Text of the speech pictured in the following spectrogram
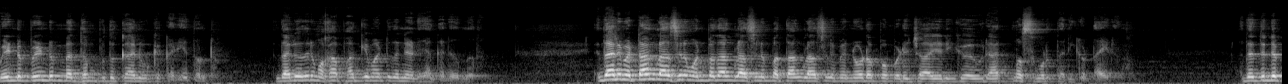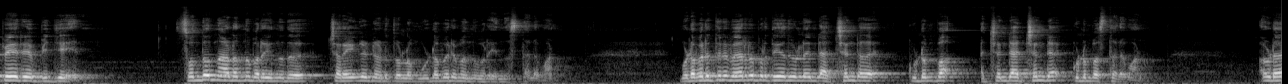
വീണ്ടും വീണ്ടും ബന്ധം പുതുക്കാനും ഒക്കെ കഴിയുന്നുണ്ട്. എന്തായാലും അതൊരു മഹാഭാഗ്യമായിട്ട് തന്നെയാണ് ഞാൻ കരുതുന്നത്. എന്തായാലും എട്ടാം ക്ലാസ്സിലും ഒൻപതാം ക്ലാസ്സിലും പത്താം ക്ലാസ്സിലും എന്നോടൊപ്പം പഠിച്ച എനിക്ക് ഒരു ആത്മസുഹൃത്ത് എനിക്കുണ്ടായിരുന്നു. അദ്ദേഹത്തിന്റെ പേര് വിജയൻ. സ്വന്തം നാടെന്ന് പറയുന്നത് ചെറിയങ്കടിനടുത്തുള്ള മുടപുരം എന്ന് പറയുന്ന സ്ഥലമാണ്. മുടപുരത്തിന് വേറൊരു പ്രത്യേകതയുള്ള എന്റെ അച്ഛന്റെ കുടുംബ അച്ഛന്റെ അച്ഛന്റെ കുടുംബസ്ഥലമാണ്. അവിടെ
